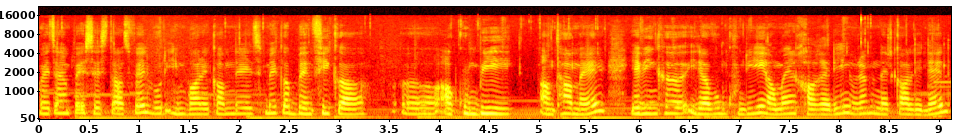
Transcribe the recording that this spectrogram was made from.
բայց այնպես է ստացվել, որ իմ բարեկամներից մեկը Բենֆիկա ակումբի անդամ է եւ ինքը իրավունք ունի ամեն խաղերին ուրեմն ներկա լինել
